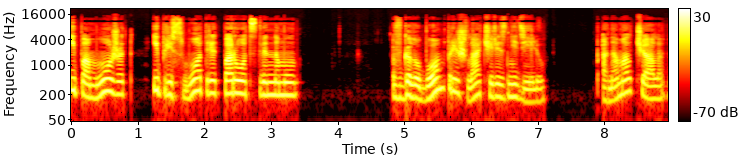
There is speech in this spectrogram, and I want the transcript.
и поможет, и присмотрит по-родственному. В голубом пришла через неделю. Она молчала,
